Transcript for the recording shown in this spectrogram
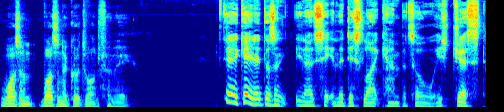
wasn't wasn't a good one for me. Yeah, again, it doesn't you know sit in the dislike camp at all. It's just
